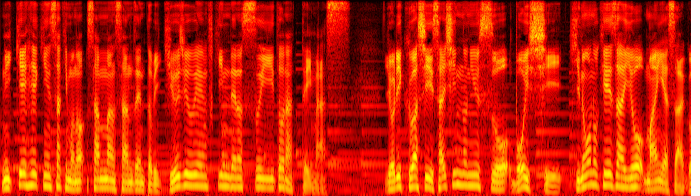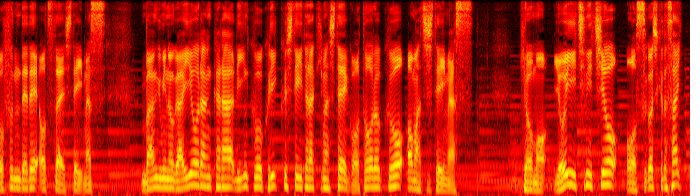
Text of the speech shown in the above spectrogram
日経平均先物3万3000飛び90円付近での推移となっています。より詳しい最新のニュースを Voicy 昨日の経済を毎朝5分ででお伝えしています。番組の概要欄からリンクをクリックしていただきましてご登録をお待ちしています。今日も良い一日をお過ごしください。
